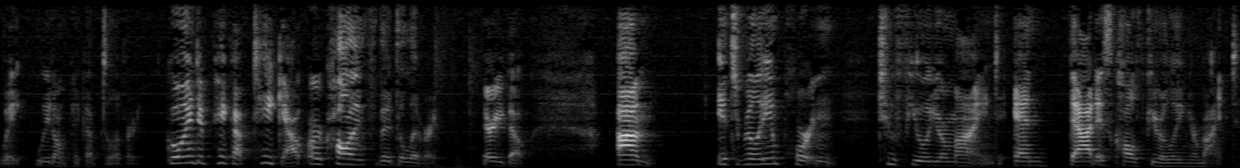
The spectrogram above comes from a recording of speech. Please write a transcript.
wait, we don't pick up delivery. Going to pick up takeout or calling for the delivery. There you go. Um, it's really important to fuel your mind, and that is called fueling your mind.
